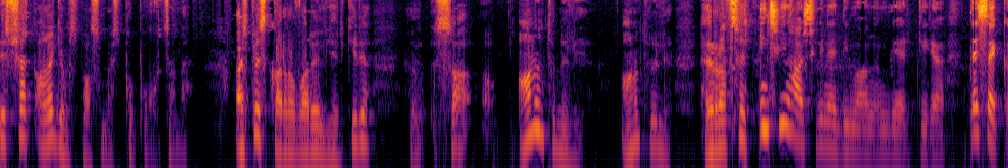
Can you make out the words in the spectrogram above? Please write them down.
Ես շատ արագ եմ սպասում այս փոփոխությանը։ Այսպես կառավարել երկիրը սա անընդունելի է անընդունելի հերացեք ինչի հաշվին է դիմանում երկիրը տեսեք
